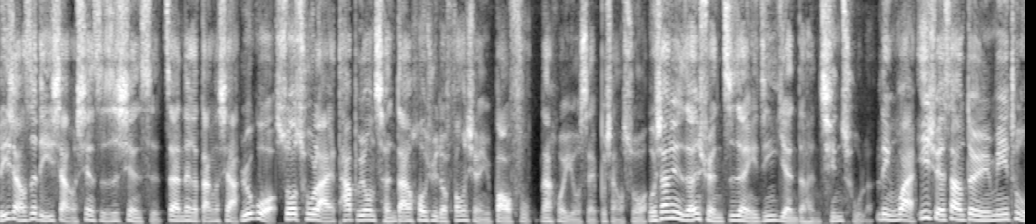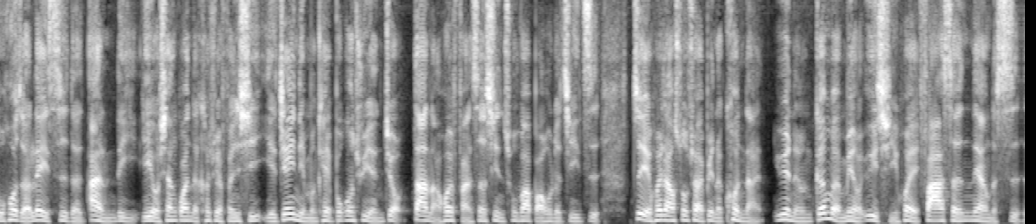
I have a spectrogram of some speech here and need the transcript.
理想是理想，现实是现实，在那个当下，如果说出来，他不用。用承担后续的风险与报复，那会有谁不想说？我相信人选之人已经演得很清楚了。另外，医学上对于 Me Too 或者类似的案例也有相关的科学分析，也建议你们可以拨空去研究。大脑会反射性触发保护的机制，这也会让说出来变得困难，因为你们根本没有预期会发生那样的事。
